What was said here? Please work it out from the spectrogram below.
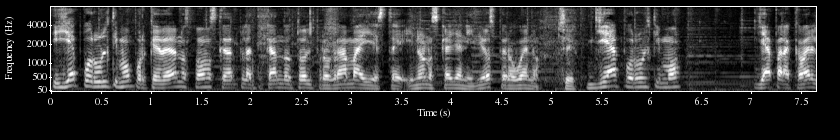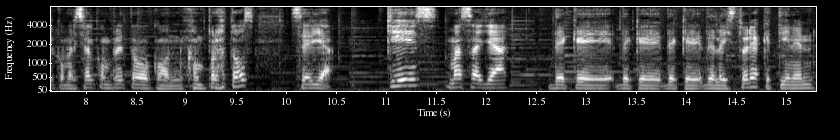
Y ya por último, porque de verdad nos podemos quedar platicando todo el programa y este y no nos calla ni Dios, pero bueno. Sí. Ya por último, ya para acabar el comercial completo con, con Protos, sería ¿qué es más allá de que, de que, de que, de la historia que tienen,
